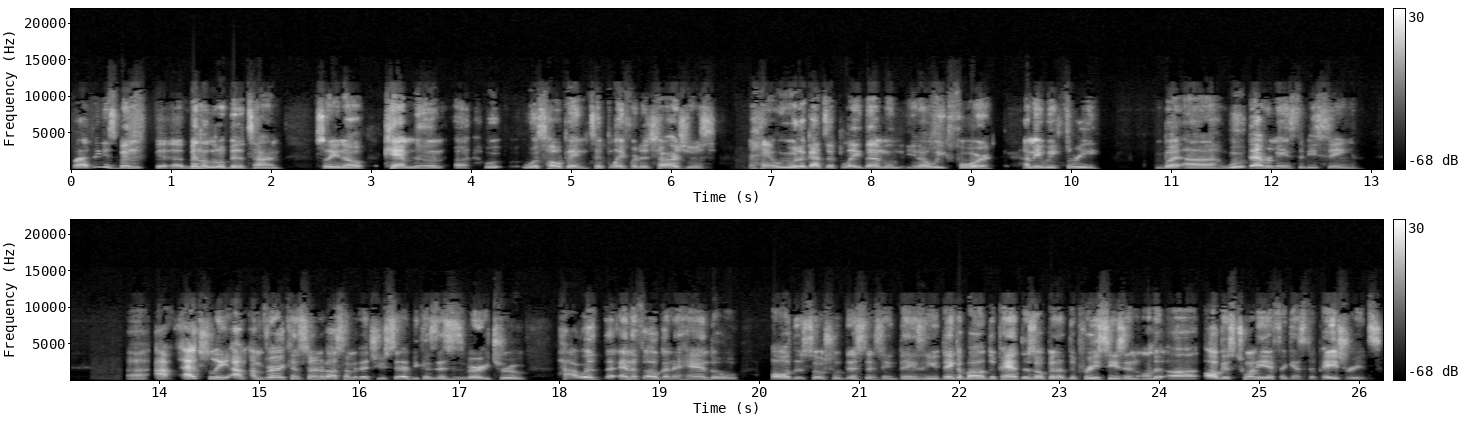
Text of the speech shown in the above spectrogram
but I think it's been uh, been a little bit of time. So you know, Cam Newton uh, w- was hoping to play for the Chargers and we would have got to play them in you know week four. I mean week three, but uh, that remains to be seen. Uh, I'm actually I'm I'm very concerned about something that you said because this is very true. How is the NFL going to handle all the social distancing things? And you think about the Panthers open up the preseason on the uh, August 20th against the Patriots.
